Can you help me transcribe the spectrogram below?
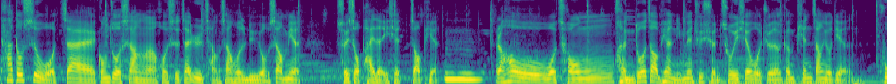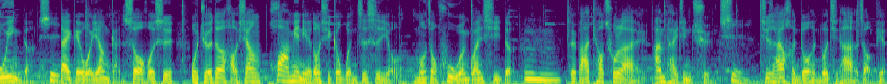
它都是我在工作上啊，或是在日常上或者旅游上面。随手拍的一些照片，嗯，然后我从很多照片里面去选出一些我觉得跟篇章有点呼应的，是。带给我一样感受，或是我觉得好像画面里的东西跟文字是有某种互文关系的，嗯，对，把它挑出来安排进去，是，其实还有很多很多其他的照片，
